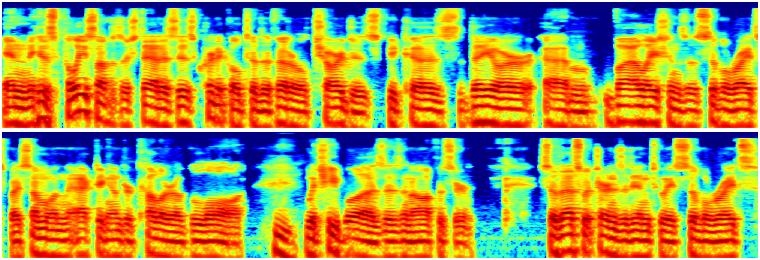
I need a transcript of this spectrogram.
And his police officer status is critical to the federal charges because they are um, violations of civil rights by someone acting under color of law, hmm. which he was as an officer. So that's what turns it into a civil rights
